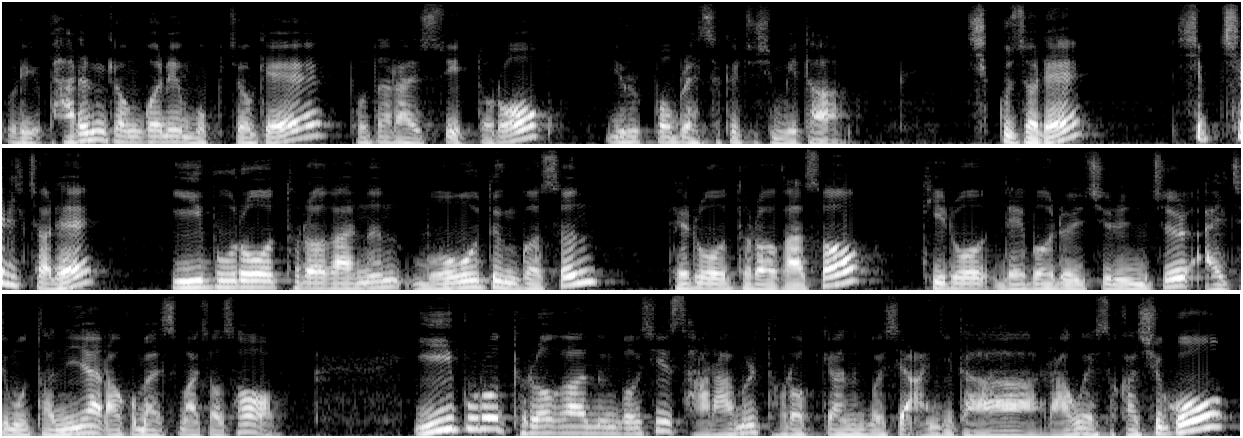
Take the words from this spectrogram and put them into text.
우리 바른 경건의 목적에 도달할 수 있도록 율법을 해석해 주십니다. 19절에 17절에 입으로 들어가는 모든 것은 배로 들어가서 뒤로 내버려 주는 줄 알지 못하느냐라고 말씀하셔서 입으로 들어가는 것이 사람을 더럽게 하는 것이 아니다라고 해석하시고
